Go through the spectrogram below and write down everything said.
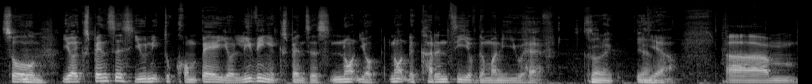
So your expenses, you need to compare your living expenses, not your not the currency of the money you have. Correct. Yeah. Yeah. Um,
